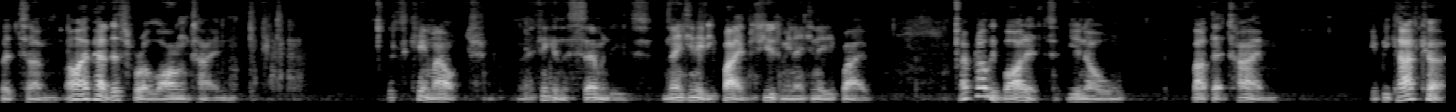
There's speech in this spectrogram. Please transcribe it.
But, um, oh, I've had this for a long time. This came out, I think, in the 70s. 1985, excuse me, 1985. I probably bought it, you know, about that time. Ipikatka.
